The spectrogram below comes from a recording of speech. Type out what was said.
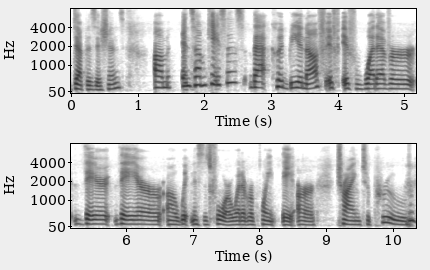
depositions. Um, in some cases, that could be enough if if whatever their their uh, witnesses for, whatever point they are trying to prove, mm.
